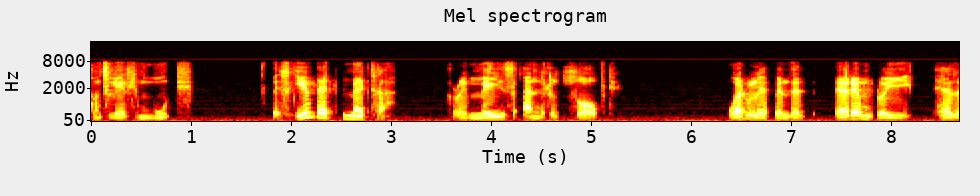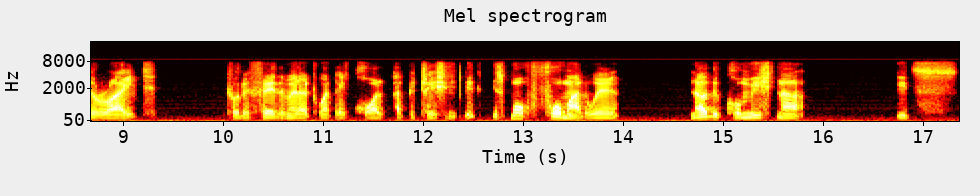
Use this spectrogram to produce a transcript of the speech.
conciliation mood. If that matter remains unresolved, what will happen that that employee has a right to refer the matter to what I call arbitration. It's more formal, where now the commissioner is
